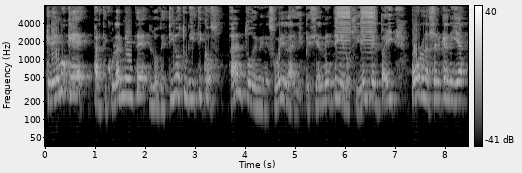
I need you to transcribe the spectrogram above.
Creemos que particularmente los destinos turísticos tanto de Venezuela y especialmente en el occidente del país por la cercanía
